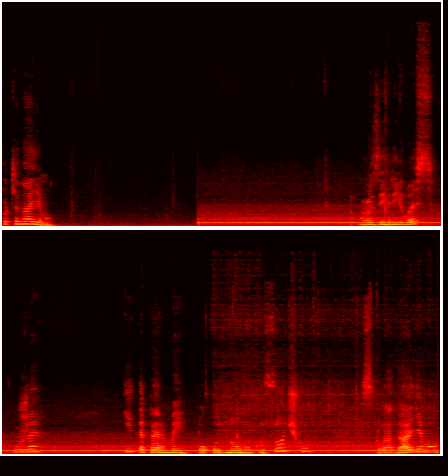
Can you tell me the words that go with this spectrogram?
починаємо. Розігрілась уже. І тепер ми по одному кусочку складаємо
